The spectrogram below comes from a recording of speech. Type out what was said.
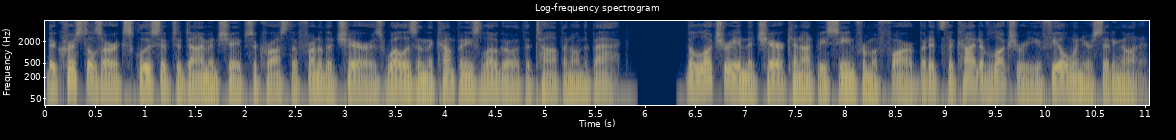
The crystals are exclusive to diamond shapes across the front of the chair as well as in the company's logo at the top and on the back. The luxury in the chair cannot be seen from afar, but it's the kind of luxury you feel when you're sitting on it.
